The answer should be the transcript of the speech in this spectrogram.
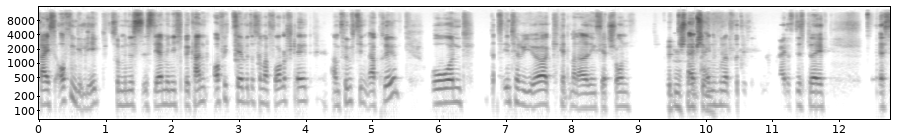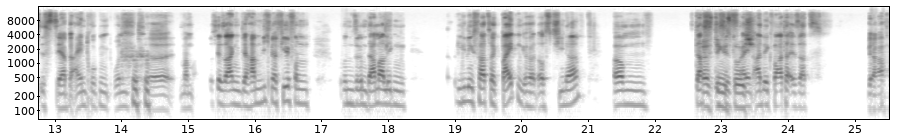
Preis offengelegt. Zumindest ist der mir nicht bekannt. Offiziell wird das nochmal vorgestellt am 15. April. Und das Interieur kennt man allerdings jetzt schon. Mit einem Schnäppchen. Ein 140 breites Display. Es ist sehr beeindruckend und äh, man muss ja sagen, wir haben nicht mehr viel von unserem damaligen Lieblingsfahrzeug Byton gehört aus China. Ähm, das, das, ist, ist ein adäquater Ersatz. Ja.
